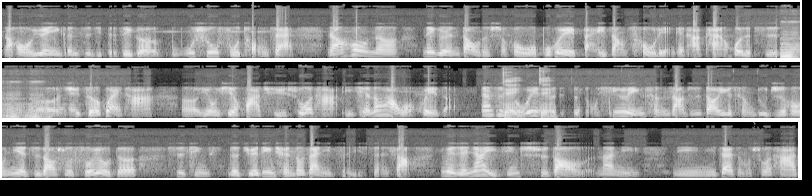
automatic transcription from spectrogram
然后我愿意跟自己的这个不舒服同在。然后呢，那个人到的时候，我不会摆一张臭脸给他看，或者是嗯嗯嗯呃去责怪他。呃，用一些话去说他。以前的话我会的，但是所谓的这种心灵成长，就是到一个程度之后，你也知道说，所有的事情的决定权都在你自己身上，因为人家已经迟到了，那你你你再怎么说他，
